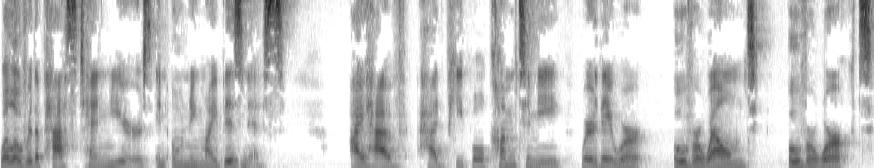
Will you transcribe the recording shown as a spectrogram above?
well, over the past 10 years in owning my business, I have had people come to me where they were overwhelmed, overworked,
